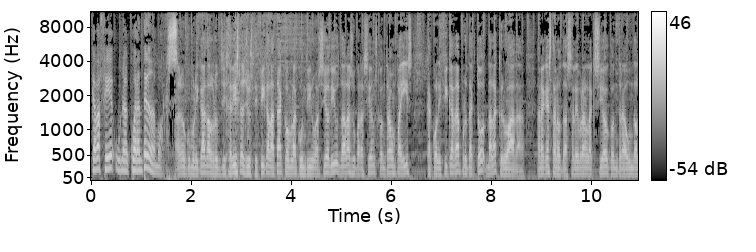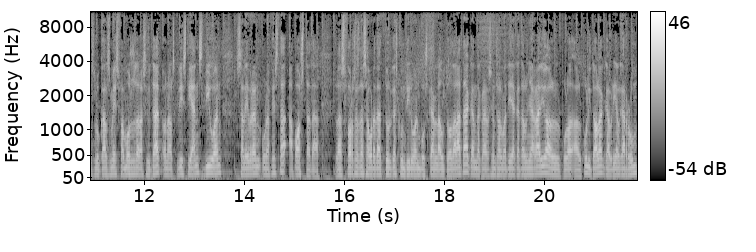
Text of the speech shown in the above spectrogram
que va fer una quarantena de morts. En un comunicat, el grup jihadista justifica l'atac com la continuació, diu, de les operacions contra un país que qualifica de protector de la croada. En aquesta nota celebren l'acció contra un dels locals més famosos de la ciutat, on els cristians, diuen, celebren una festa apòstata. Les forces de seguretat turques continuen buscant l'autor de l'atac. En declaracions al matí de Catalunya Ràdio, el, el politòleg Gabriel Garrum,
